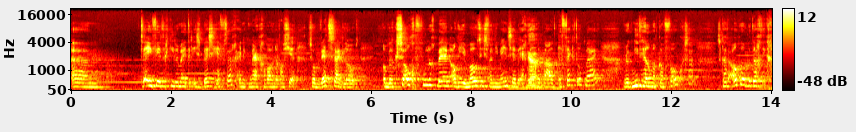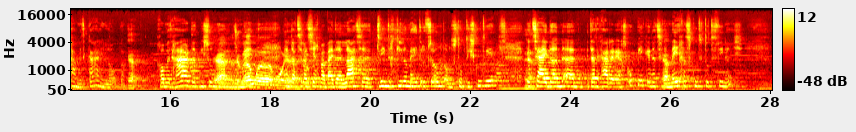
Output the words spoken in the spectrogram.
ehm, 42 kilometer is best heftig. En ik merk gewoon dat als je zo'n wedstrijd loopt, omdat ik zo gevoelig ben, al die emoties van die mensen hebben echt wel Ja. een bepaald effect op mij. Waardoor ik niet helemaal kan focussen. Dus ik had ook wel bedacht, ik ga met Karin lopen. Ja, Gewoon met haar dat bijzondere ja dat is ook een moment. heel eh, mooi. En dat eh, ze dan zeg maar bij de laatste 20 kilometer of zo, want anders stopt die scoot weer. Dat, zij dan, ehm, dat ik haar er ergens oppik en dat ze dan mee gaat scooten tot de finish.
